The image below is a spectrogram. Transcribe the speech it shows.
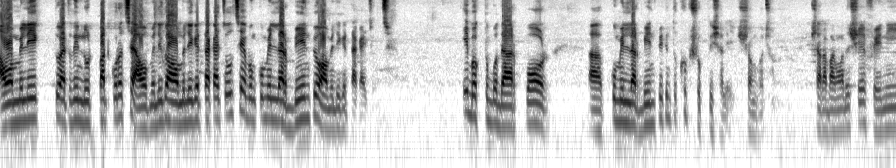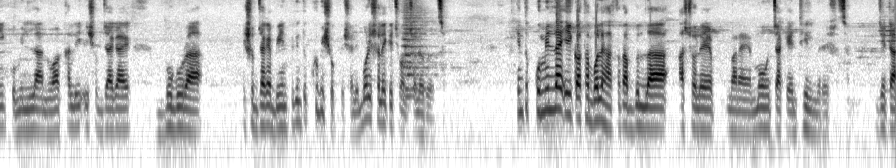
আওয়ামী লীগ তো এতদিন লুটপাট করেছে, আওয়ামী লীগও আওয়ামী লীগের টাকায় চলছে এবং কুমিল্লার বিএনপিও আওয়ামী লীগের টাকায় চলছে। এই বক্তব্য দেওয়ার পর কুমিল্লার বিএনপি কিন্তু খুব শক্তিশালী সংগঠন। সারা বাংলাদেশে ফেনী, কুমিল্লা, নোয়াখালী এইসব জায়গায়, বগুড়া এসব জায়গায় বিএনপি কিন্তু খুবই শক্তিশালী, বরিশালে কিছু অঞ্চলে রয়েছে। কিন্তু কুমিল্লায় এই কথা বলে হাসনাত আবদুল্লাহ আসলে মানে মৌচাকে ঢিল মেরে এসেছেন, যেটা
